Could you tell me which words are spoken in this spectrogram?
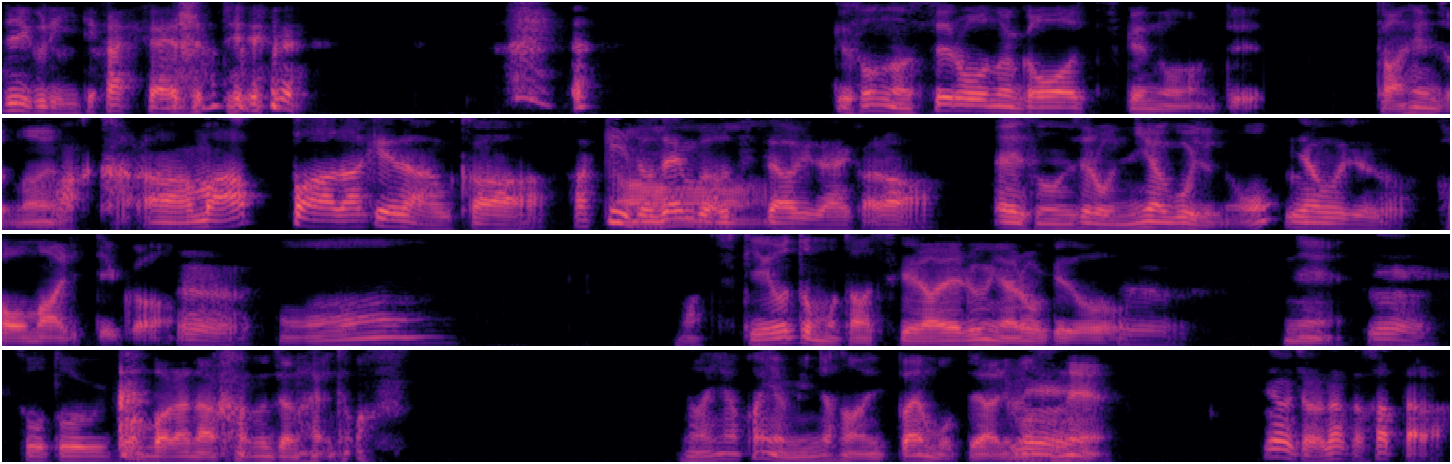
ディグリーって書き換えるっていう。そんなんステロの側つけんのなんて大変じゃないわからん。まあ、アッパーだけなんか、はっきりと全部が映ってたわけじゃないから、え、そのゼロ250の？250の。顔周りっていうか。うん。おーまあ、つけようと思ったらつけられるんやろうけど、うねえ、ん。ね相当頑張らなあかんのじゃないの？なんやかんや皆さんいっぱい持ってありますね。ねえ。山ちゃんなんか買ったら？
